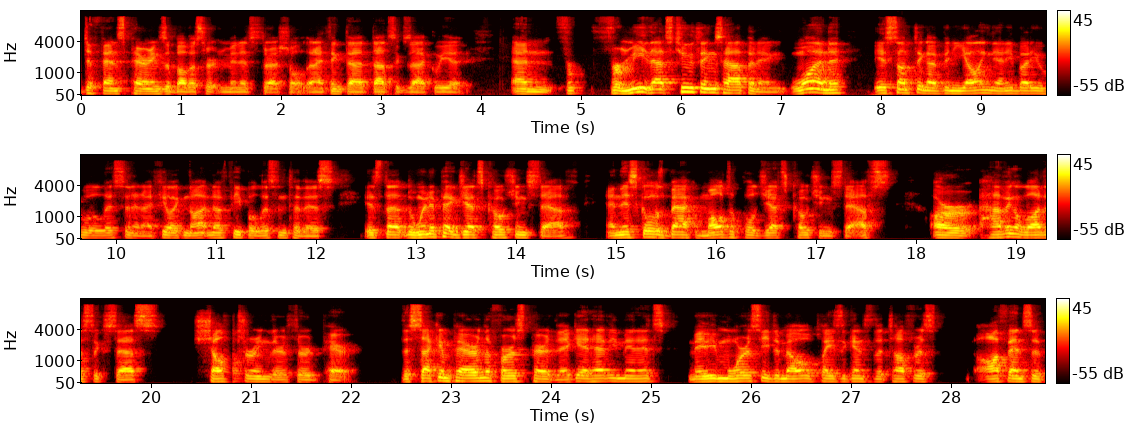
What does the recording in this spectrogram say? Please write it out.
defense pairings above a certain minutes threshold, and I think that that's exactly it. And for for me, that's two things happening. One is something I've been yelling to anybody who will listen, and I feel like not enough people listen to this. Is that the Winnipeg Jets coaching staff, and this goes back multiple Jets coaching staffs, are having a lot of success sheltering their third pair. The second pair and the first pair, they get heavy minutes. Maybe Morrissey DeMelo plays against the toughest offensive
